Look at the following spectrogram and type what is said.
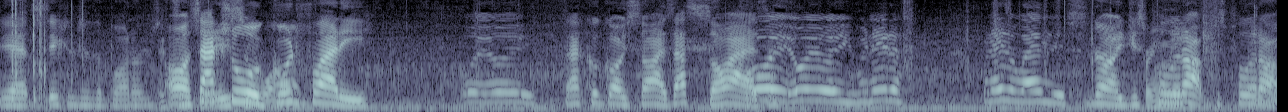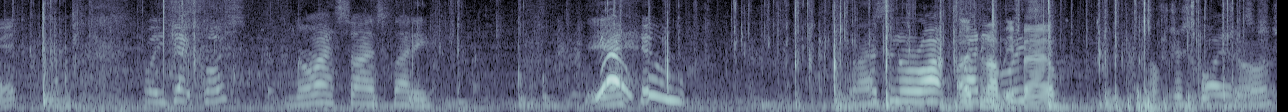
Yeah, it's sticking to the bottoms. It's oh, it's actually a decent good one. flatty. Oi, oi, That could go size. That's size. oi, oi, oi. We need to, we need to land this. No, you just Bring pull it it up. Just pull it up. Oi, get close. Nice size flatty. Yeah. Nice. That's an alright. Open up boys. your bail. I've just Oh, hooked yeah, Josh.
